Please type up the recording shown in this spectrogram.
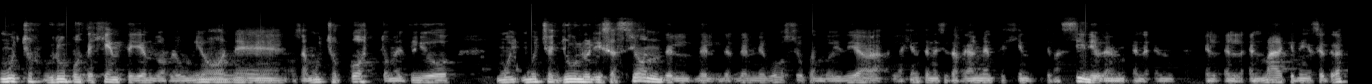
muchos grupos de gente yendo a reuniones, o sea, mucho costo metido, muy, mucha juniorización del, del, negocio, cuando hoy día la gente necesita realmente gente más senior en, en, en, en marketing, etcétera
